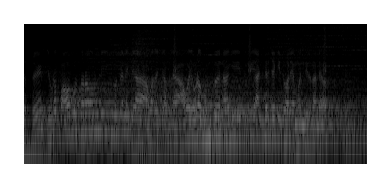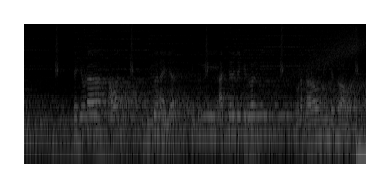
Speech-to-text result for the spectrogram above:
तर फ्रेंड्स एवढं पॉवरफुल सराउंडिंग होतं नाही त्या आवाजाची आपल्या. आवाज एवढा घुमतोय ना की तुम्ही आश्चर्यचकित व्हाल या मंदिरात आल्यावर. ते जेवढा आवाज घुमतो नाही ज्यात की तुम्ही आश्चर्यचकित व्हाल की थोडा सराउंडिंग देतो आवाज आपला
